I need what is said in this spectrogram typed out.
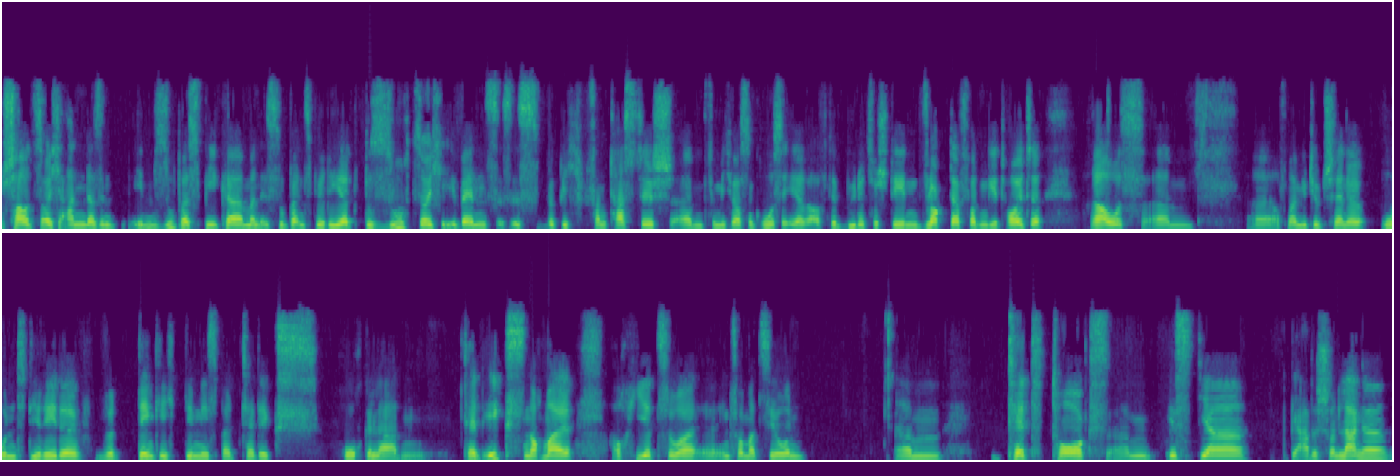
Schaut es euch an, da sind eben super Speaker, man ist super inspiriert, besucht solche Events. Es ist wirklich fantastisch. Ähm, für mich war es eine große Ehre, auf der Bühne zu stehen. Vlog davon geht heute raus ähm, äh, auf meinem YouTube-Channel und die Rede wird, denke ich, demnächst bei TEDx hochgeladen. TEDx nochmal auch hier zur äh, Information. Ähm, TED Talks ähm, ist ja, gab es schon lange,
